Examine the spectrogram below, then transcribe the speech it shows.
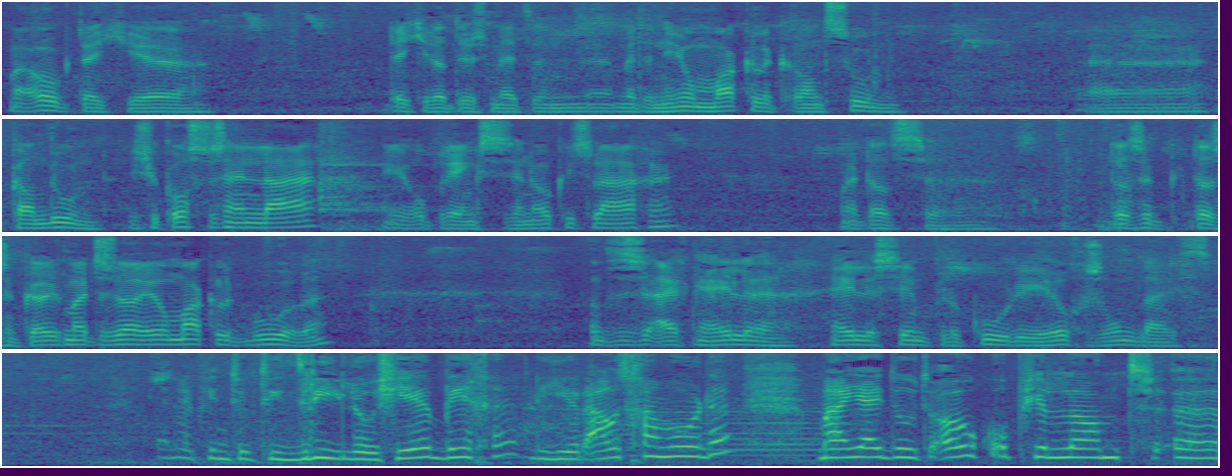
Maar ook dat je dat, je dat dus met een, met een heel makkelijk rantsoen kan doen. Dus je kosten zijn laag en je opbrengsten zijn ook iets lager. Maar dat is, uh, dat is, een, dat is een keuze. Maar het is wel heel makkelijk boeren. Want het is eigenlijk een hele, hele simpele koe die heel gezond blijft. En dan heb je natuurlijk die drie logeerbiggen die hier oud gaan worden. Maar jij doet ook op je land uh,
